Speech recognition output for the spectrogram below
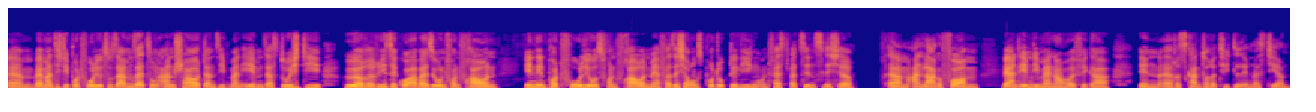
Ähm, wenn man sich die Portfoliozusammensetzung anschaut, dann sieht man eben, dass durch die höhere Risikoaversion von Frauen in den Portfolios von Frauen mehr Versicherungsprodukte liegen und festverzinsliche ähm, Anlageformen, während eben die Männer häufiger in äh, riskantere Titel investieren.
